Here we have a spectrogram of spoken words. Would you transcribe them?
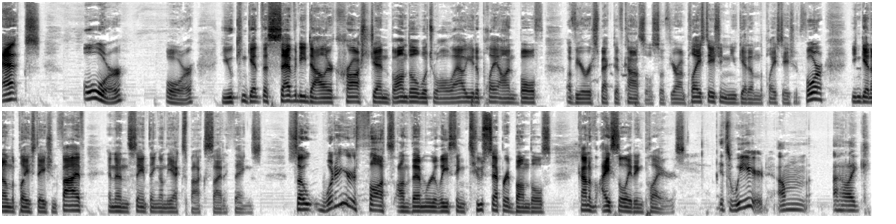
X or or you can get the $70 cross-gen bundle which will allow you to play on both of your respective consoles. So if you're on PlayStation, and you get it on the PlayStation 4, you can get it on the PlayStation 5 and then the same thing on the Xbox side of things. So what are your thoughts on them releasing two separate bundles kind of isolating players? It's weird. I'm I like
